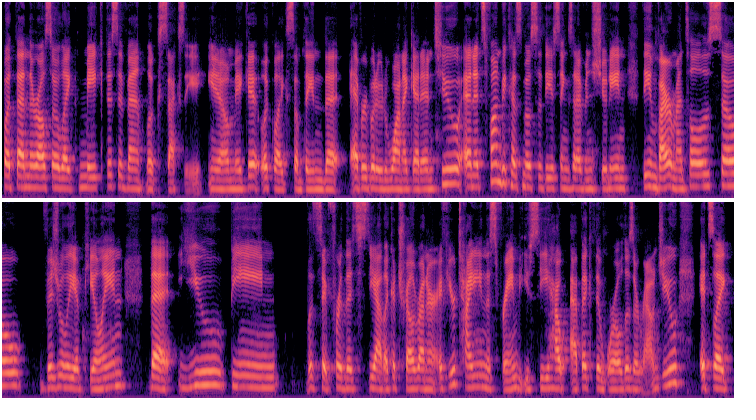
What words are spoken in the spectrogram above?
but then they're also like make this event look sexy you know make it look like something that everybody would want to get into. And it's fun because most of these things that i've been shooting the environmental is so visually appealing that you being let's say for this yeah like a trail runner if you're tiny in this frame but you see how epic the world is around you it's like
